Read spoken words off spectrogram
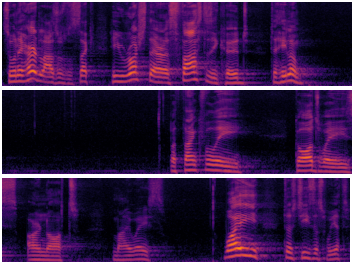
So when he heard Lazarus was sick, he rushed there as fast as he could to heal him. But thankfully, God's ways are not my ways. Why does Jesus wait?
